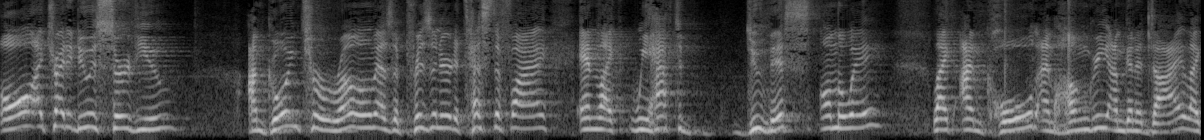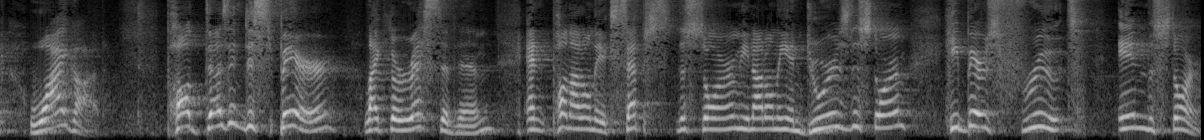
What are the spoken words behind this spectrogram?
All I try to do is serve you. I'm going to Rome as a prisoner to testify, and like we have to do this on the way. Like I'm cold, I'm hungry, I'm gonna die. Like, why, God? Paul doesn't despair like the rest of them. And Paul not only accepts the storm, he not only endures the storm, he bears fruit in the storm.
